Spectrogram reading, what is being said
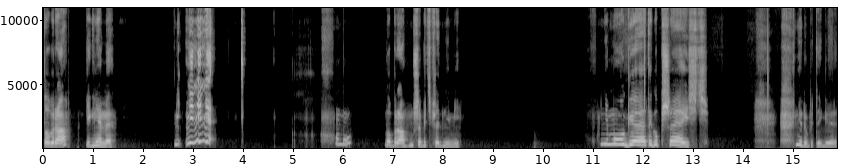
Dobra, biegniemy. Nie, nie, nie, nie! O no. Dobra, muszę być przed nimi. Nie mogę tego przejść. Nie lubię tej gry.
